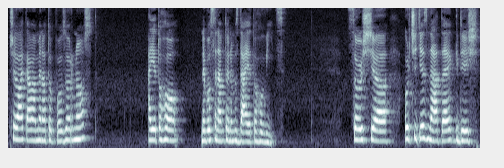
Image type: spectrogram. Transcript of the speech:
Přilákáváme na to pozornost a je toho, nebo se nám to jenom zdá, je toho víc. Což uh, určitě znáte, když,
